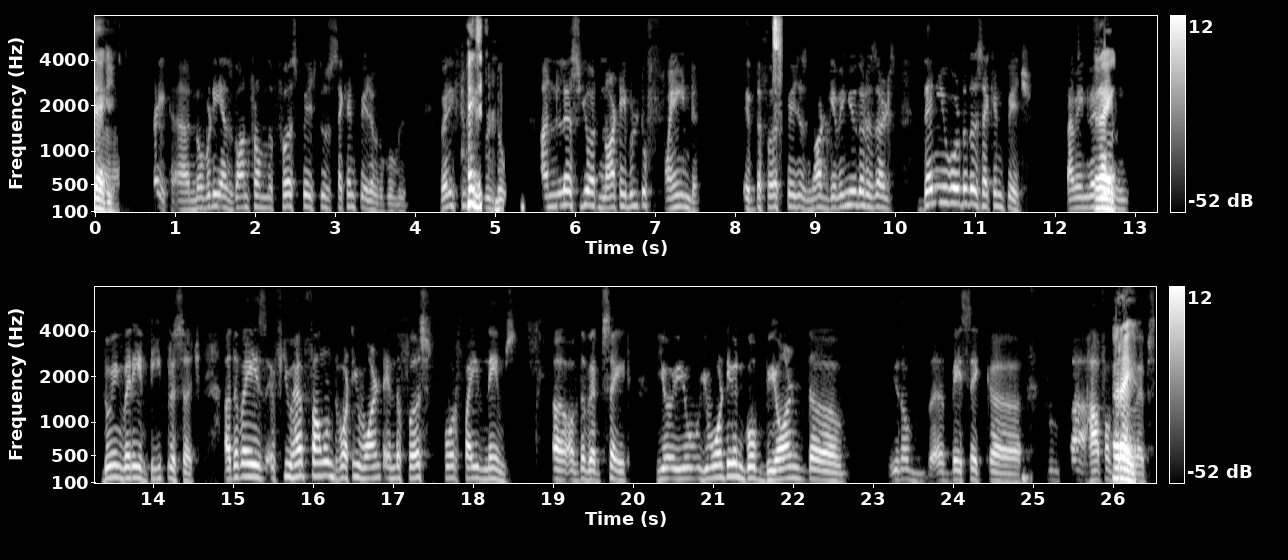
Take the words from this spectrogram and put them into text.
Uh, exactly right. Uh, nobody has gone from the first page to the second page of google. Very few people do. Unless you are not able to find if the first page is not giving you the results then you go to the second page. I mean when you're doing very deep research. Otherwise if you have found what you want in the first four five names uh, of the website you you you won't even go beyond the you know basic uh, half of the right. website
